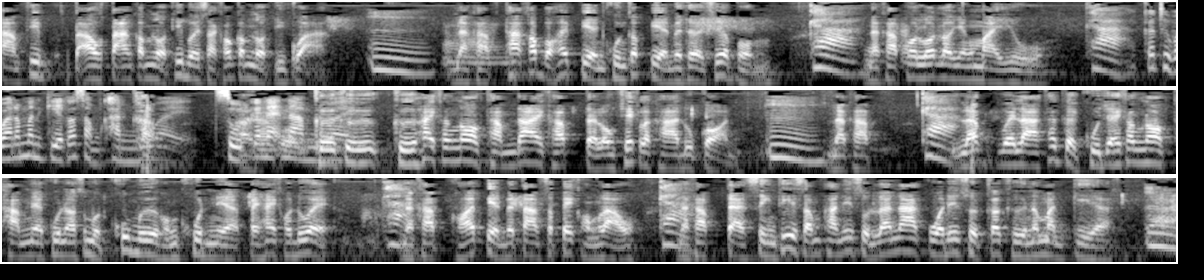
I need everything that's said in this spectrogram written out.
ตามที่เอาตามกำหนดที่บริษัทเขากำหนดดีกว่า อืมนะครับ ถ้าเขาบอกให้เปลี่ยนคุณก็เปลี่ยนไปเถอะเชื่อผมค่ะนะครับเพราะรถเรายังใหม่อยู่ ค่ะ ก็ถือว่าน้ำมันเกียร์ก็สำคัญครับ ด้วยสูตรก็แนะนำคืด้อวยคือคือให้ข้างนอกทำได้ครับ แต่ลองเช็คราคาดูก่อนอืมนะครับ ค่ะ แล้วเวลาถ้าเกิดคุณจะให้ข้างนอกทำเนี่ยคุณเอาสมุดคู่มือของคุณเนี่ยไปให้เขาด้วยค่ะ นะครับขอให้เปลี่ยนไปตามสเปคของเราค่ะนะครับแต่สิ่งที่สำคัญที่สุดและน่ากลัวที่สุดก็คือน้ำมันเกียร์อืม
